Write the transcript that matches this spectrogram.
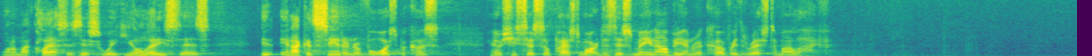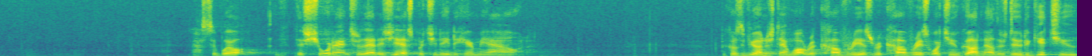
one of my classes this week. Young lady says, and I could see it in her voice because, you know, she says, So, Pastor Mark, does this mean I'll be in recovery the rest of my life? I said, Well, the short answer to that is yes, but you need to hear me out. Because if you understand what recovery is, recovery is what you, God, and others do to get you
